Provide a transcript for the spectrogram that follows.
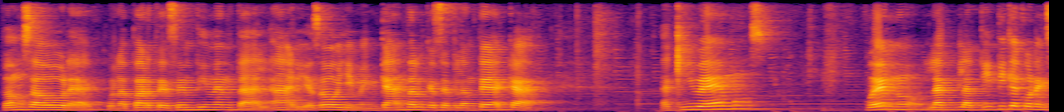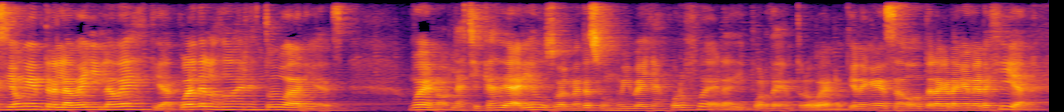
Vamos ahora con la parte sentimental. Aries, oye, me encanta lo que se plantea acá. Aquí vemos, bueno, la, típica conexión entre la bella y la bestia. ¿Cuál de los dos eres tú, Aries? Bueno, las chicas de Aries usualmente son muy bellas por fuera y por dentro, bueno, tienen esa otra gran energía.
